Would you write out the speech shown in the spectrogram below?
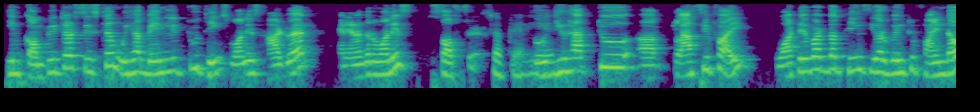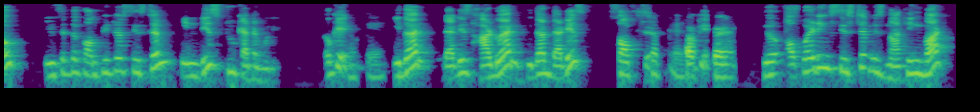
In computer system, we have mainly two things. One is hardware, and another one is software. Software. So yes. you have to uh, classify whatever the things you are going to find out inside the computer system in these two categories. Okay, okay. either that is hardware, either that is software. Software. Okay. Software. Your operating system is nothing but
